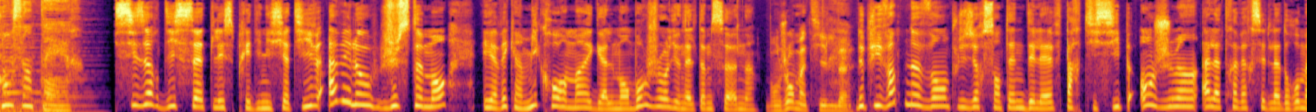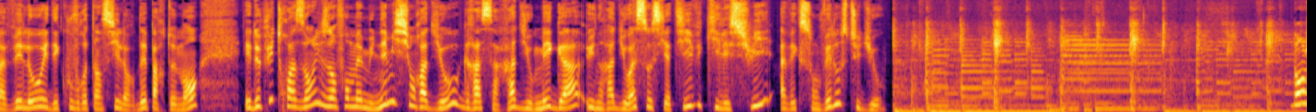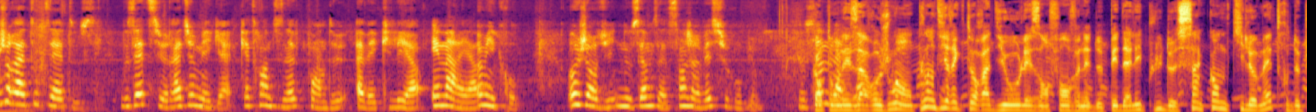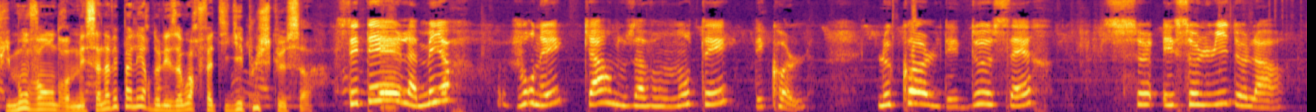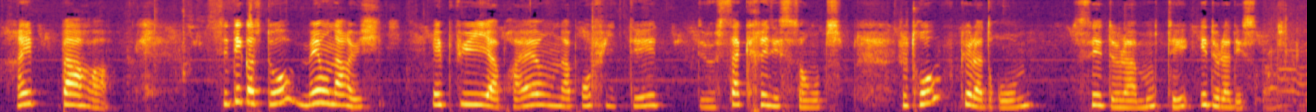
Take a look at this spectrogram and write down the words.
France Inter. 6h17, l'esprit d'initiative à vélo, justement, et avec un micro en main également. Bonjour Lionel Thompson. Bonjour Mathilde. Depuis 29 ans, plusieurs centaines d'élèves participent en juin à la traversée de la Drôme à vélo et découvrent ainsi leur département. Et depuis trois ans, ils en font même une émission radio grâce à Radio Méga, une radio associative qui les suit avec son vélo studio. Bonjour à toutes et à tous. Vous êtes sur Radio Méga 99.2 avec Léa et Maria au micro. Aujourd'hui, nous sommes à Saint-Gervais-sur-Roubion. Quand on les a rejoints en plein direct radio, les enfants venaient de pédaler plus de 50 km depuis Montvendre, mais ça n'avait pas l'air de les avoir fatigués plus que ça. C'était la meilleure journée car nous avons monté des cols. Le col des deux serres et celui de la Répara. C'était costaud, mais on a réussi. Et puis après, on a profité de sacrées descentes. Je trouve que la Drôme, c'est de la montée et de la descente.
